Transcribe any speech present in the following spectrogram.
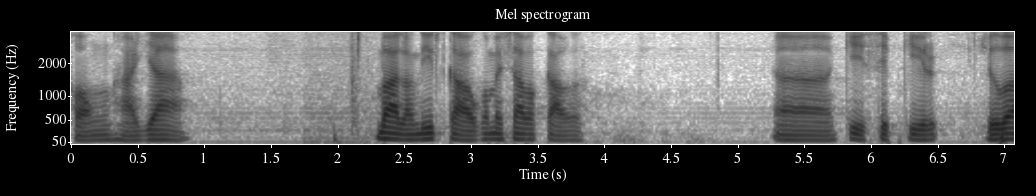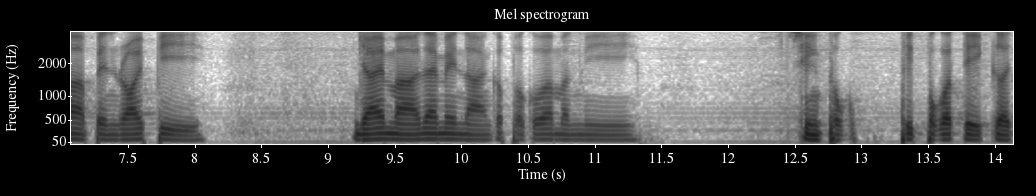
ของหายาก บ้านหลังนี้เก่าก็ไม่ทราบว่าเก่ากี่สิบกี่หรือว่าเป็นร้อยปี ย้ายมาได้ไม่นานก็ปรากฏว่ามันมีสิ่งผิดปกติเกิด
